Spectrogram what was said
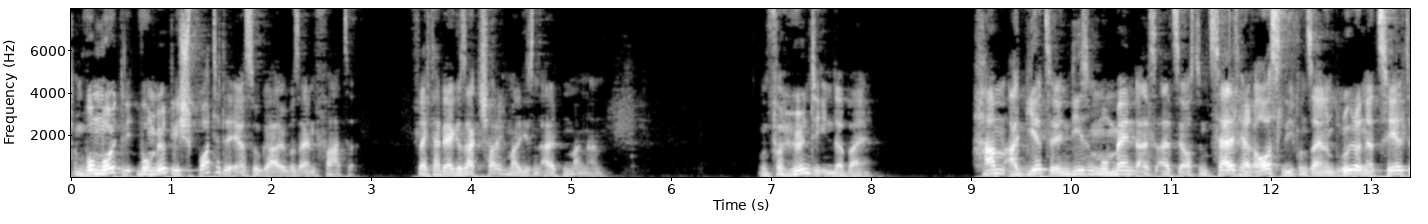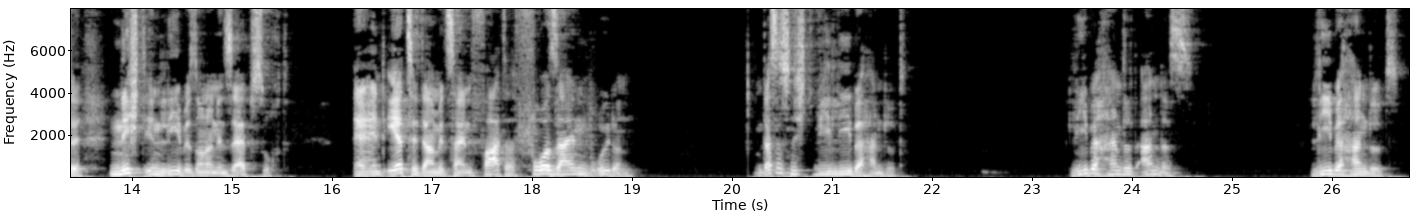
Und womöglich, womöglich spottete er sogar über seinen Vater. Vielleicht hat er gesagt, schau dich mal diesen alten Mann an. Und verhöhnte ihn dabei. Ham agierte in diesem Moment, als, als er aus dem Zelt herauslief und seinen Brüdern erzählte, nicht in Liebe, sondern in Selbstsucht. Er entehrte damit seinen Vater vor seinen Brüdern. Und das ist nicht, wie Liebe handelt. Liebe handelt anders. Liebe handelt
